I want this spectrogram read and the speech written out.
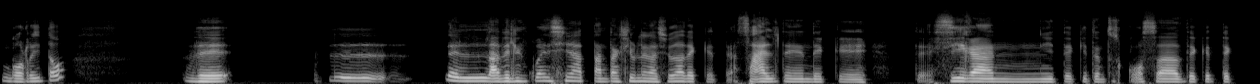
gorrito de la delincuencia tan tangible en la ciudad de que te asalten, de que te sigan y te quiten tus cosas, de que te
